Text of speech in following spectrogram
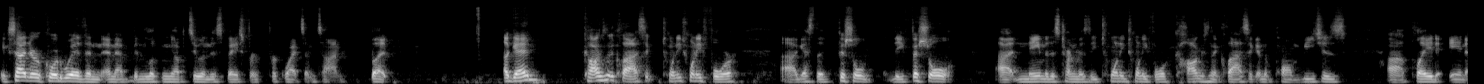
excited to record with, and, and I've been looking up to in this space for for quite some time. But again, Cognizant Classic 2024. Uh, I guess the official the official uh, name of this tournament is the 2024 Cognizant Classic in the Palm Beaches, uh, played in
